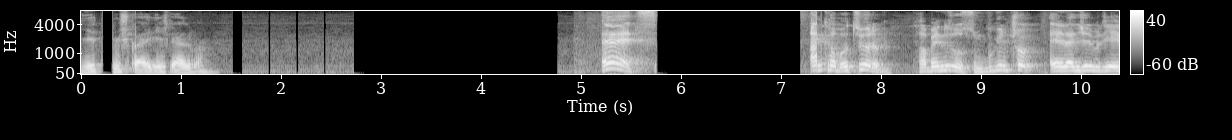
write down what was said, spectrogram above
70K'ya geç galiba. Evet. Kapatıyorum. Haberiniz olsun. Bugün çok eğlenceli bir yayın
